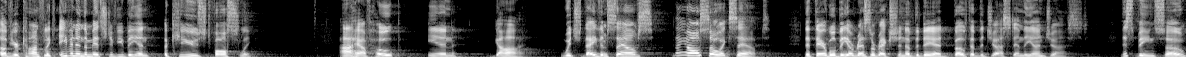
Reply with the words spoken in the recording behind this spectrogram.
of your conflict, even in the midst of you being accused falsely. I have hope in God, which they themselves, they also accept that there will be a resurrection of the dead, both of the just and the unjust. This being so,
